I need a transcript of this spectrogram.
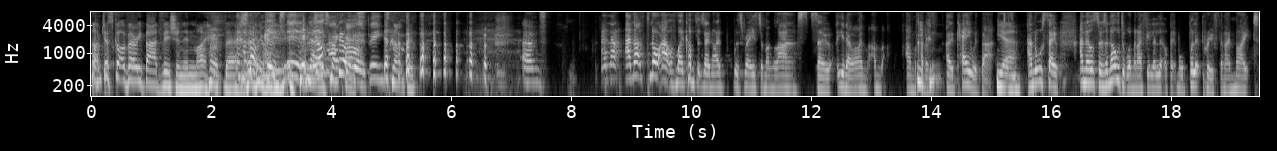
I've just got a very bad vision in my head there. It's not good. It no, does it's not feel good. good. It's not good. um, and that and that's not out of my comfort zone. I was raised among lads, so you know I'm I'm I'm kind can- of okay with that. Yeah. And also and also as an older woman, I feel a little bit more bulletproof than I might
